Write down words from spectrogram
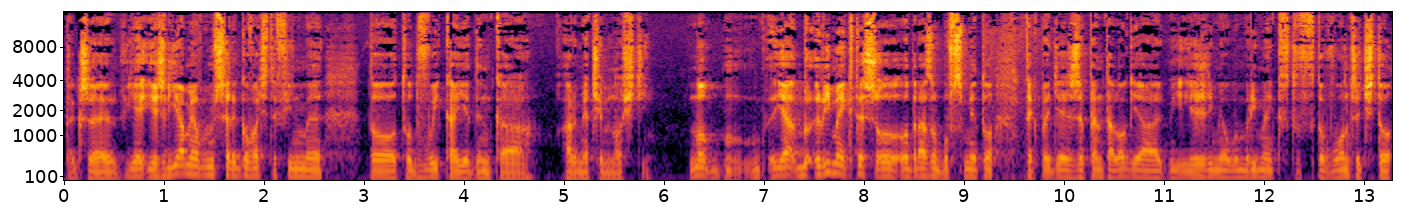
Także je, jeżeli ja miałbym szeregować te filmy, to, to dwójka, jedynka Armia Ciemności. No, ja remake też od razu, bo w sumie to, tak powiedziałeś, że pentalogia, jeżeli miałbym remake w to, w to włączyć, to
